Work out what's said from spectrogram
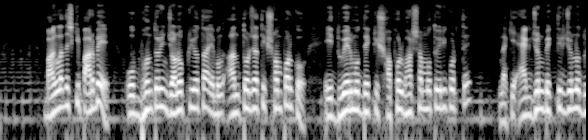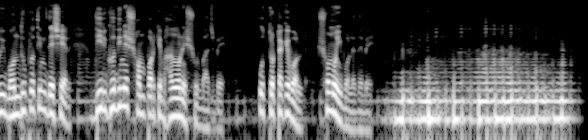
বাংলাদেশ কি পারবে? অভ্যন্তরীণ জনপ্রিয়তা এবং আন্তর্জাতিক সম্পর্ক এই দুয়ের মধ্যে একটি সফল ভারসাম্য তৈরি করতে? নাকি একজন ব্যক্তির জন্য দুই বন্ধুপ্রতিম দেশের দীর্ঘদিনের সম্পর্কে ভাঙনের সুর বাজবে? উত্তরটা কেবল সময়ই বলে দেবে।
